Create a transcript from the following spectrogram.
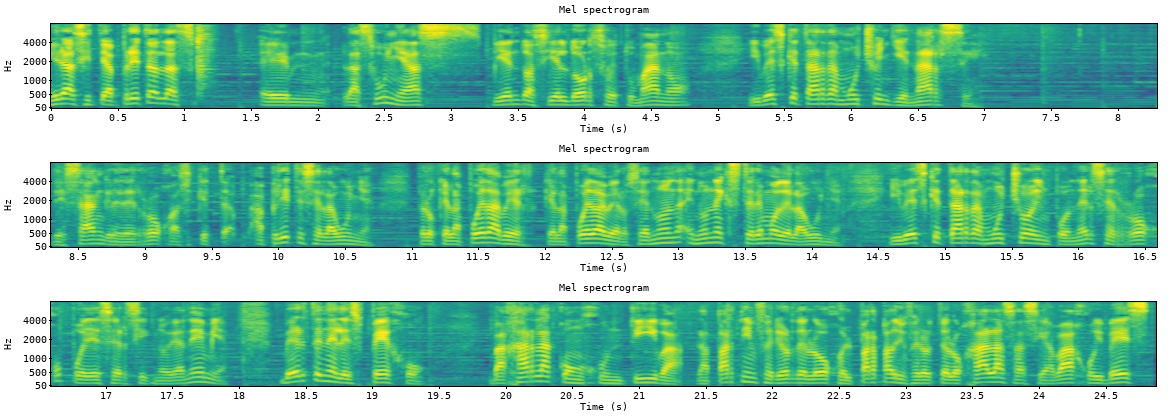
Mira, si te aprietas las, em, las uñas, viendo así el dorso de tu mano, y ves que tarda mucho en llenarse de sangre, de rojo, así que te- apriétese la uña, pero que la pueda ver, que la pueda ver, o sea, en, una- en un extremo de la uña, y ves que tarda mucho en ponerse rojo, puede ser signo de anemia. Verte en el espejo, bajar la conjuntiva, la parte inferior del ojo, el párpado inferior, te lo jalas hacia abajo y ves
